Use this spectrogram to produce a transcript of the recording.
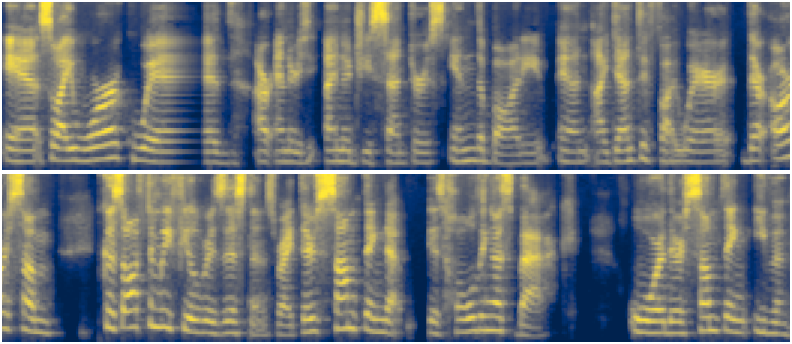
And so i work with our energy energy centers in the body and identify where there are some because often we feel resistance right? There's something that is holding us back or there's something even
